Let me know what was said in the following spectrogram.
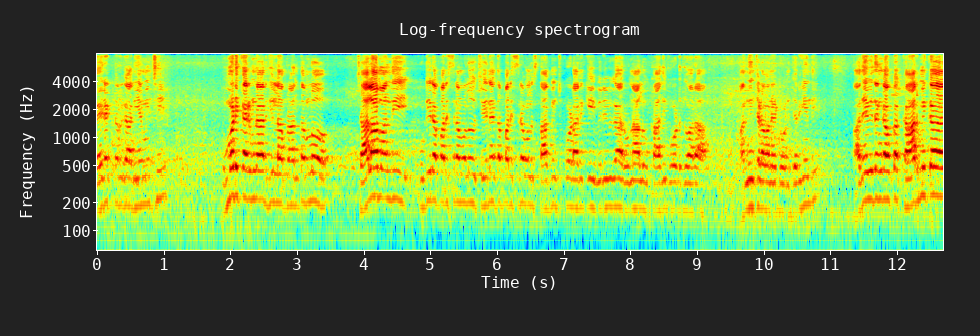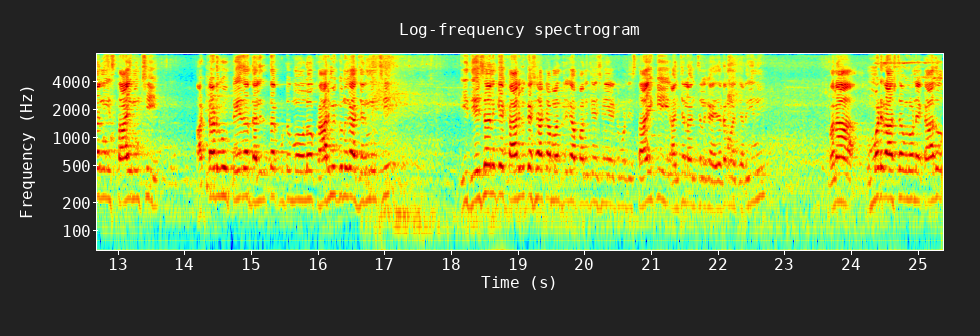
డైరెక్టర్గా నియమించి ఉమ్మడి కరీంనగర్ జిల్లా ప్రాంతంలో చాలామంది కుటీర పరిశ్రమలు చేనేత పరిశ్రమలు స్థాపించుకోవడానికి విరివిగా రుణాలు ఖాదీ బోర్డు ద్వారా అందించడం అనేటువంటి జరిగింది. అదేవిధంగా ఒక కార్మికని స్థాయి నుంచి అట్టడుగు పేద దళిత కుటుంబంలో కార్మికునిగా జన్మించి ఈ దేశానికే కార్మిక శాఖ మంత్రిగా పనిచేసేటువంటి స్థాయికి అంచెలంచెలుగా ఎదగడం జరిగింది. మన ఉమ్మడి రాష్ట్రంలోనే కాదు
